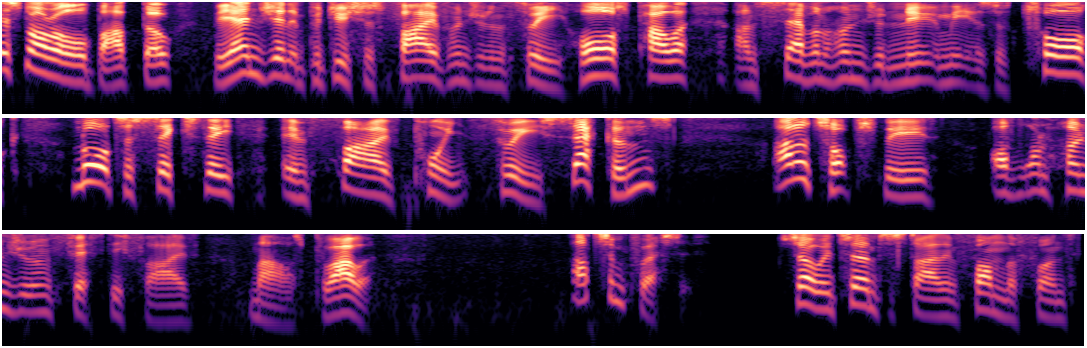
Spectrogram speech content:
It's not all bad though. The engine, it produces 503 horsepower and 700 newton meters of torque, 0 to 60 in 5.3 seconds, and a top speed of 155 miles per hour. That's impressive. So in terms of styling from the front,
